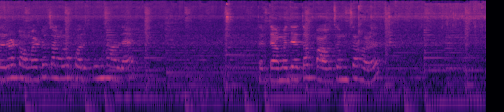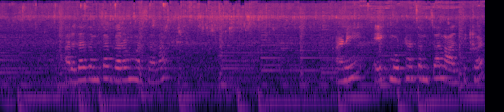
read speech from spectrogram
तर हा टोमॅटो चांगला परतून झाला आहे तर त्यामध्ये आता पाव चमचा हळद अर्धा चमचा गरम मसाला आणि एक मोठा चमचा लाल तिखट.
